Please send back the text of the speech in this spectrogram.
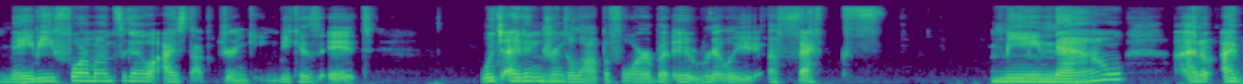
maybe four months ago, I stopped drinking because it, which I didn't drink a lot before, but it really affects me now. I don't, I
